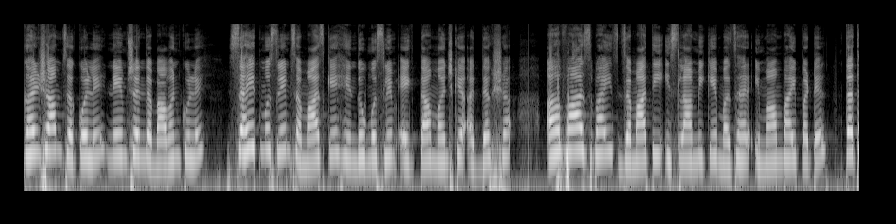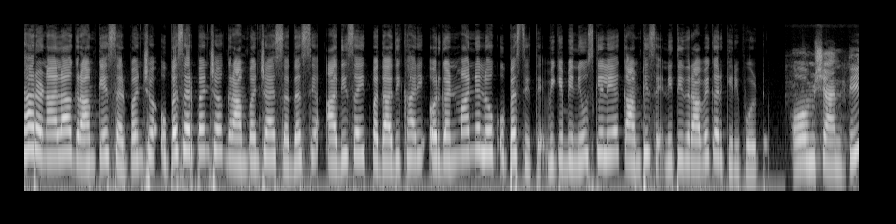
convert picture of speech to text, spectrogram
Ghanshyam Sakole, Nemchand Bawankule, सहित मुस्लिम समाज के हिंदू मुस्लिम एकता मंच के अध्यक्ष अहवाज भाई जमाती इस्लामी के मजहर इमाम भाई पटेल तथा रणाला ग्राम के सरपंच, उपसरपंच, ग्राम पंचायत सदस्य आदि सहित पदाधिकारी और गणमान्य लोग उपस्थित थे। वीकेबी न्यूज़ के लिए कामठी से नितिन रावेकर की रिपोर्ट। ओम शांति।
